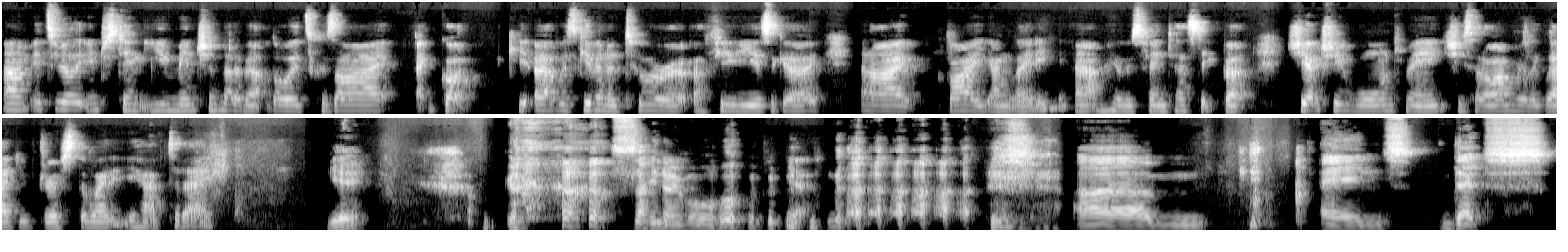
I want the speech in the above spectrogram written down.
Um, it's really interesting that you mentioned that about Lloyd's because I got I was given a tour a few years ago, and I by a young lady um, who was fantastic. But she actually warned me. She said, "Oh, I'm really glad you've dressed the way that you have today." Yeah. Say no more. Yeah. um, and that's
